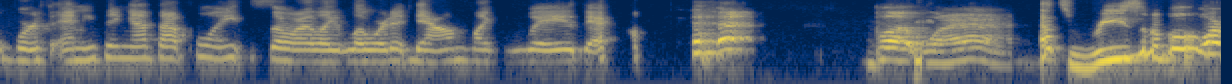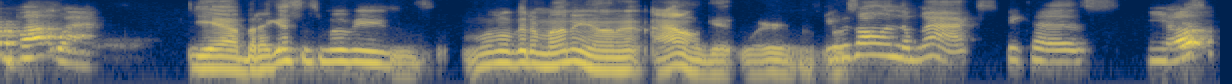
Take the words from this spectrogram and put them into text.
worth anything at that point. So I like lowered it down, like way down. but wax That's reasonable. or butt wax. Yeah, but I guess this movie a little bit of money on it. I don't get where It was all in the wax because Yup.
